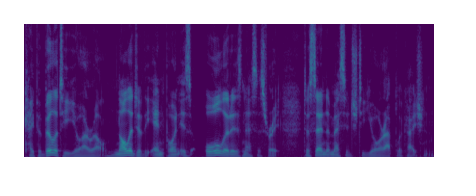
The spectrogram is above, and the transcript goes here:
capability URL. Knowledge of the endpoint is all that is necessary to send a message to your application.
